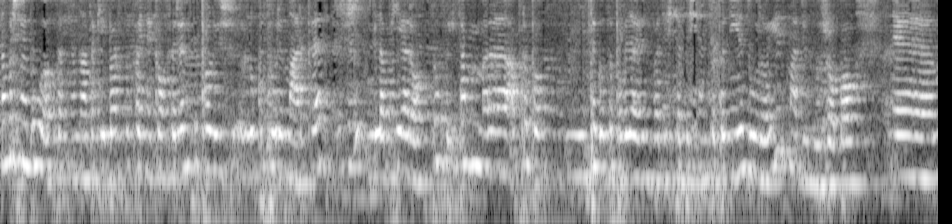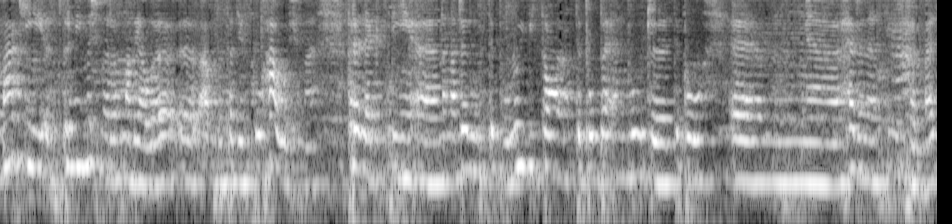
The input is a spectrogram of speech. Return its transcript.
No myśmy były ostatnio na takiej bardzo fajnej konferencji Polish Luxury Market dla PR-owców i tam e, a propos m, tego, co powiedziałeś, 20 tysięcy, to nie jest dużo, jest Madziu dużo, bo e, marki, z którymi myśmy rozmawiały, e, a w zasadzie słuchałyśmy prelekcji e, menadżerów typu Louis Vuitton, typu BMW czy typu e, Hermes, Hermes,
